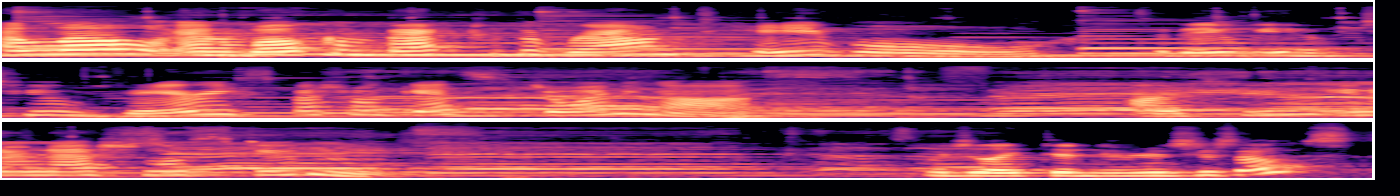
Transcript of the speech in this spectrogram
Hello and welcome back to the round table. Today we have two very special guests joining us. Our two international students. Would you like to introduce yourselves?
